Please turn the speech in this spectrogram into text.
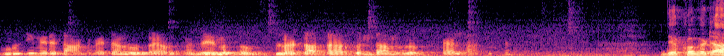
गुरु जी मेरे दांत में दर्द होता है और उसमें से मतलब ब्लड आता है और गंदा मतलब फैल रहा है। देखो बेटा,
